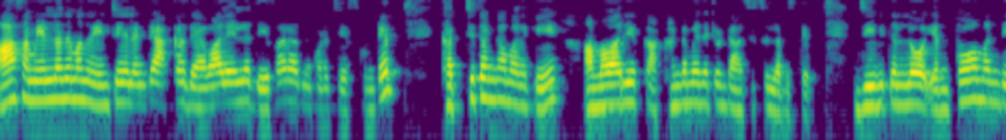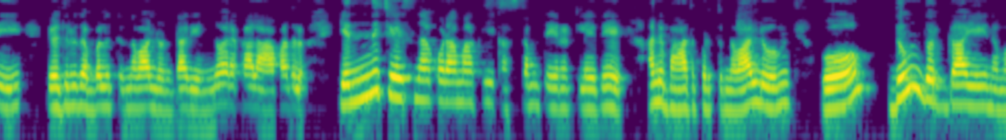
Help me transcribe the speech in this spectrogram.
ఆ సమయంలోనే మనం ఏం చేయాలంటే అక్కడ దేవాలయంలో దీపారాధన కూడా చేసుకుంటే ఖచ్చితంగా మనకి అమ్మవారి యొక్క అఖండమైనటువంటి ఆశీస్సులు లభిస్తాయి. జీవితంలో ఎంతోమంది ఎదురు దెబ్బలు తిన్న వాళ్ళు ఉంటారు. ఎన్నో రకాల ఆపదలు. ఎన్ని చేసినా కూడా మాకు ఈ కష్టం తీరట్లేదే అని బాధపడుతున్న వాళ్ళు ఓం దుమ్ దుర్గాయే నమ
